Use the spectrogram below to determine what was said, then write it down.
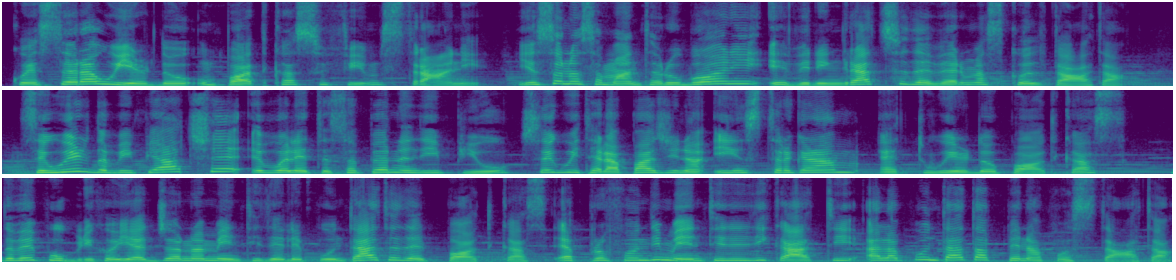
Questo era Weirdo, un podcast sui film strani. Io sono Samantha Ruboni e vi ringrazio di avermi ascoltata. Se Weirdo vi piace e volete saperne di più, seguite la pagina Instagram at weirdopodcast dove pubblico gli aggiornamenti delle puntate del podcast e approfondimenti dedicati alla puntata appena postata.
